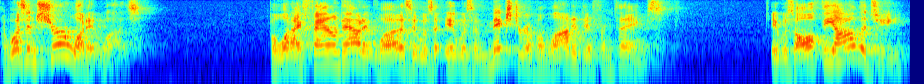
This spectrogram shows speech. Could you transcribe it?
I wasn't sure what it was. But what I found out it was, it was, it was a mixture of a lot of different things. It was all theology,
